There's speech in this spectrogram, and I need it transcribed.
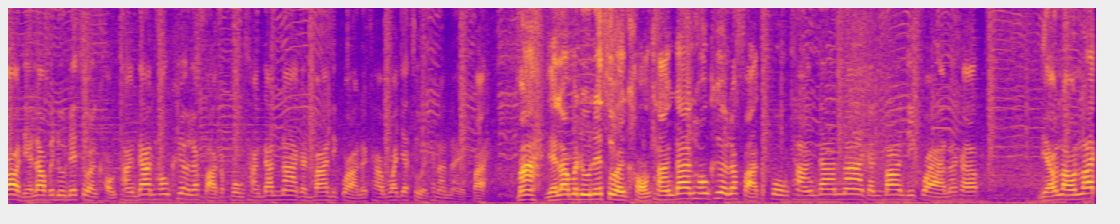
ก็เดี๋ยวเราไปดูในส่วนของทางด้านห้องเครื่องและฝากระโปรงทางด้านหน้ากันบ้างดีกว่านะครับว่าจะสวยขนาดไหนไปมาเดี๋ยวเรามาดูในส่วนของทางด้านห้องเครื่องและฝากระโปรงทางด้านหน้ากันบ้างดีกว่านะครับ เดี๋ยวเราไล่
